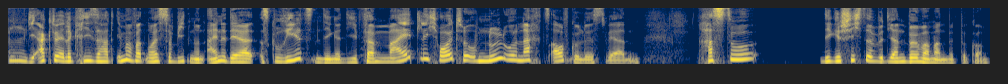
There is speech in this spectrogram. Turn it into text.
Die aktuelle Krise hat immer was Neues zu bieten und eine der skurrilsten Dinge, die vermeintlich heute um 0 Uhr nachts aufgelöst werden. Hast du die Geschichte mit Jan Böhmermann mitbekommen?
